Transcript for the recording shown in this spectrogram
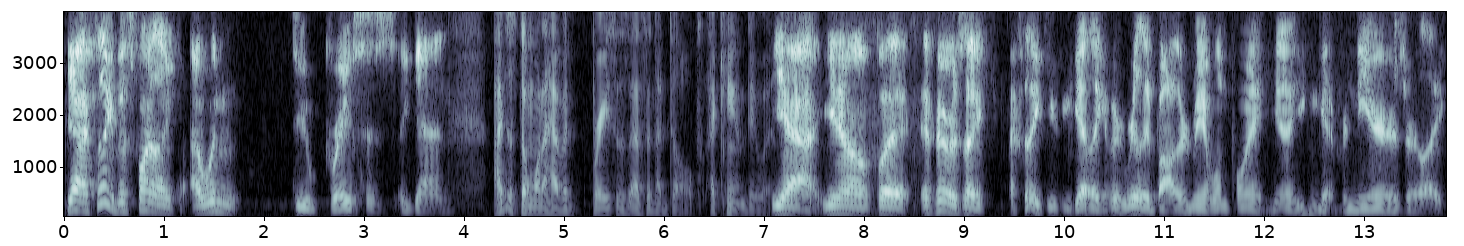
Yeah, I feel like at this point, like I wouldn't do braces again. I just don't want to have a braces as an adult. I can't do it. Yeah, you know, but if it was like, I feel like you could get like if it really bothered me at one point, you know, you can get veneers or like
